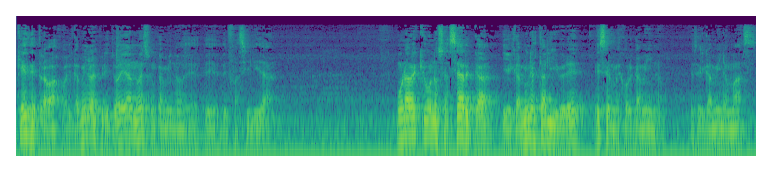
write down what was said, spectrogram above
que es de trabajo. El camino de la espiritualidad no es un camino de, facilidad. Una vez que uno se acerca y el camino está libre, es el mejor camino. Es el camino más,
